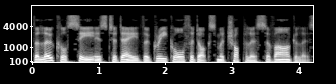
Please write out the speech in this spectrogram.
The local see is today the Greek Orthodox metropolis of Argolis.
